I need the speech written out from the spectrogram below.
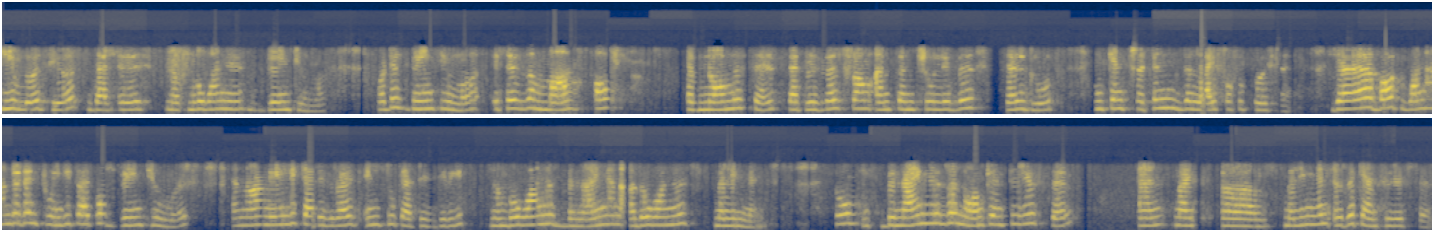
keywords here. That is, number one is brain tumor. What is brain tumor? It is a mass of abnormal cells that results from uncontrollable cell growth and can threaten the life of a person. There are about 120 type of brain tumors and are mainly categorized into categories. Number one is benign and other one is malignant. So benign is a non-cancerous cell and uh, malignant is a cancerous cell.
